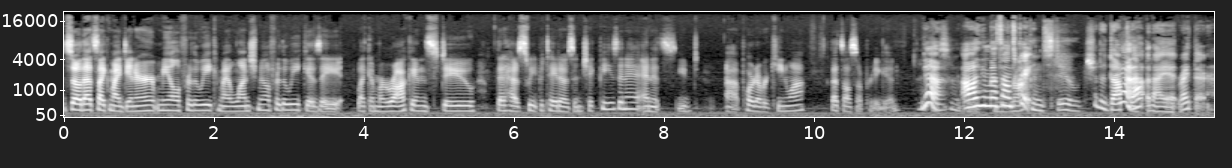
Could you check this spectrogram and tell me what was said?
so that's like my dinner meal for the week. My lunch meal for the week is a like a Moroccan stew that has sweet potatoes and chickpeas in it, and it's you uh, poured over quinoa. That's also pretty good. Yeah, I think that sounds great. Moroccan stew. Should adopt Yeah. that diet right there.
